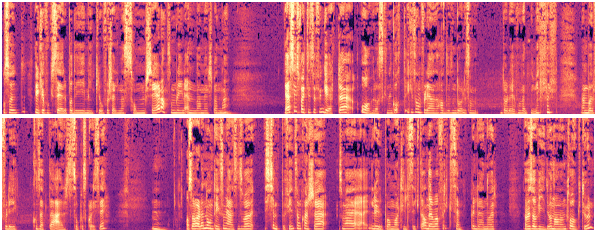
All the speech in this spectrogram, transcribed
Og så virkelig fokusere på de mikroforskjellene som skjer, da, som blir enda mer spennende. Mm. Jeg syns faktisk det fungerte overraskende godt. Ikke sånn fordi jeg hadde sånn dårlig, sånn, dårlige forventninger, men bare fordi konseptet er såpass crazy. Mm. Og så var det noen ting som jeg syns var kjempefint, som kanskje som jeg lurer på om var tilsikta. Det var f.eks. det når, når vi så videoen av den togturen,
